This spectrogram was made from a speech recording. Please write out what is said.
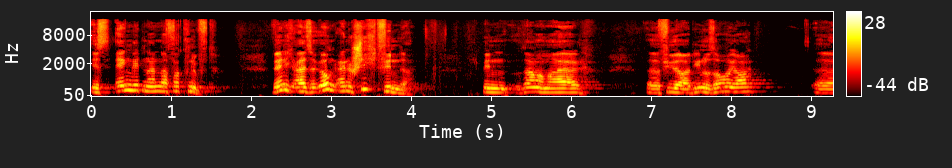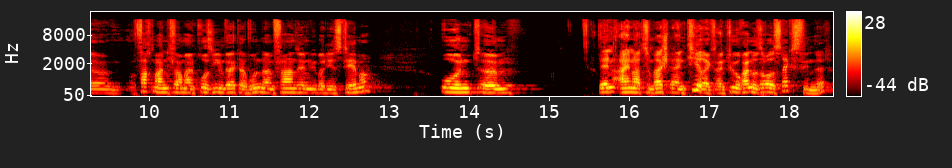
ist eng miteinander verknüpft. Wenn ich also irgendeine Schicht finde, ich bin, sagen wir mal, äh, für Dinosaurier äh, Fachmann, ich war mal in ProSieben Welt der Wunder im Fernsehen über dieses Thema. Und ähm, wenn einer zum Beispiel einen T-Rex, einen Tyrannosaurus Rex findet,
